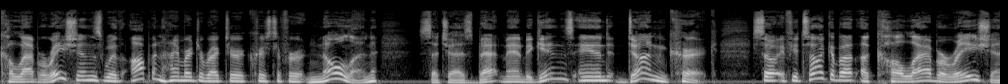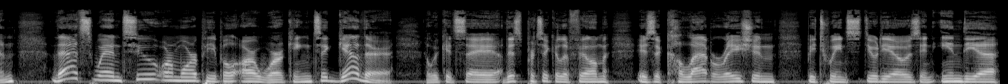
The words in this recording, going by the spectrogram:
collaborations with Oppenheimer director Christopher Nolan such as Batman Begins and Dunkirk. So, if you talk about a collaboration, that's when two or more people are working together. We could say this particular film is a collaboration between studios in India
